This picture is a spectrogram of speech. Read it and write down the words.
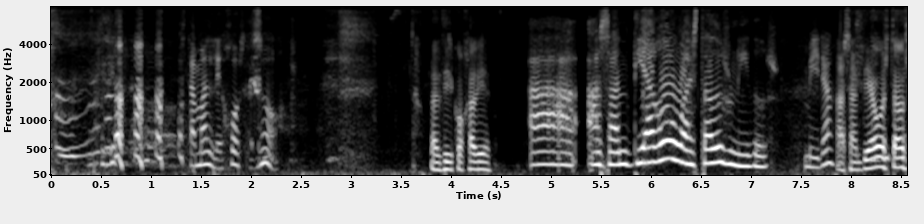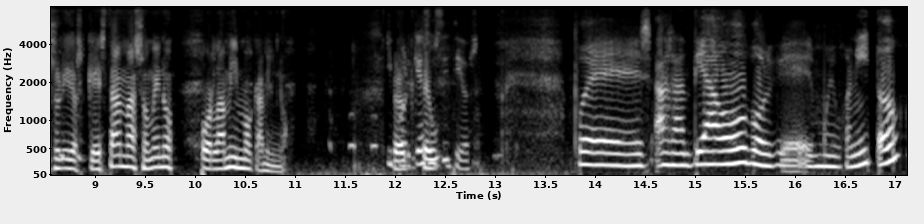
Está más lejos eso. Francisco Javier? A, a Santiago o a Estados Unidos. Mira. A Santiago, Estados Unidos, que está más o menos por el mismo camino. ¿Y pero por qué te- esos sitios? Pues a Santiago porque es muy bonito.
